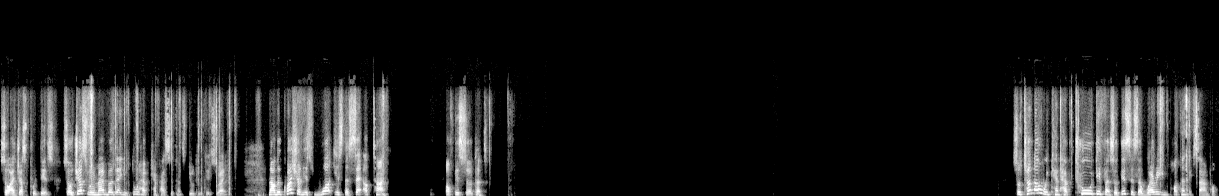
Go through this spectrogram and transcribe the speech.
So I just put this. So just remember that you do have capacitance due to this, right? Now the question is, what is the setup time of this circuit? So turn out we can have two different, so this is a very important example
